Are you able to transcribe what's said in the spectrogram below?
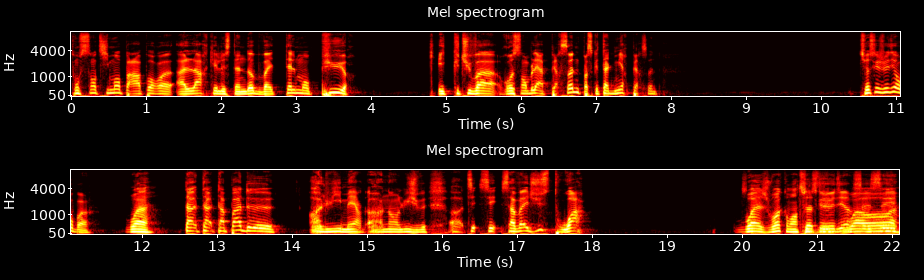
ton sentiment par rapport euh, à l'art et le stand-up va être tellement pur et que tu vas ressembler à personne parce que tu admires personne. Tu vois ce que je veux dire ou pas? Ouais. T'as pas de oh lui merde oh non lui je veux oh, c'est ça va être juste toi Ouais, je vois comment tu tu vois ce que je veux dire? Ouais.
